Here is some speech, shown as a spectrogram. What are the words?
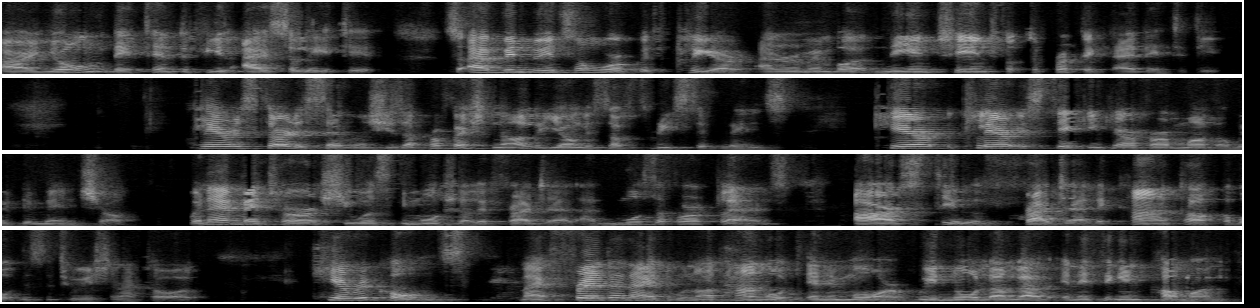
are young, they tend to feel isolated. So I've been doing some work with Claire, and remember, name change to protect identity. Claire is 37. She's a professional, the youngest of three siblings. Claire, Claire is taking care of her mother with dementia. When I met her, she was emotionally fragile, and most of our clients are still fragile. They can't talk about the situation at all. Kerry recounts, my friend and I do not hang out anymore. We no longer have anything in common.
